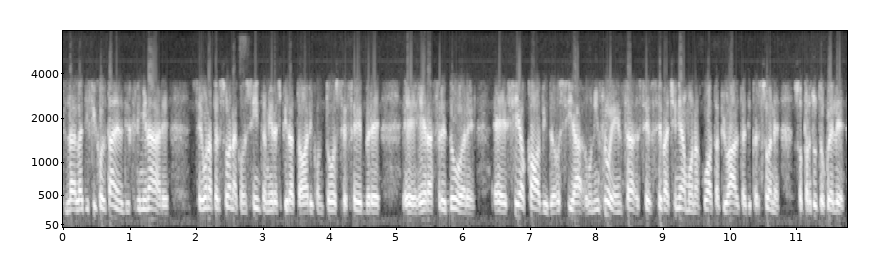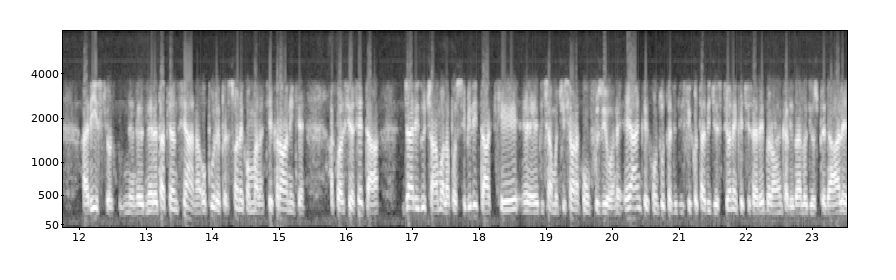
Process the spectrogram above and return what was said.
la, la difficoltà nel discriminare se una persona con sintomi respiratori, con tosse, febbre eh, e raffreddore eh, sia Covid sia un'influenza, se, se, vacciniamo una quota più alta di persone, soprattutto quelle a rischio nell'età più anziana oppure persone con malattie croniche a qualsiasi età, già riduciamo la possibilità che eh, diciamo, ci sia una confusione e anche con tutte le difficoltà di gestione che ci sarebbero anche a livello di ospedale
